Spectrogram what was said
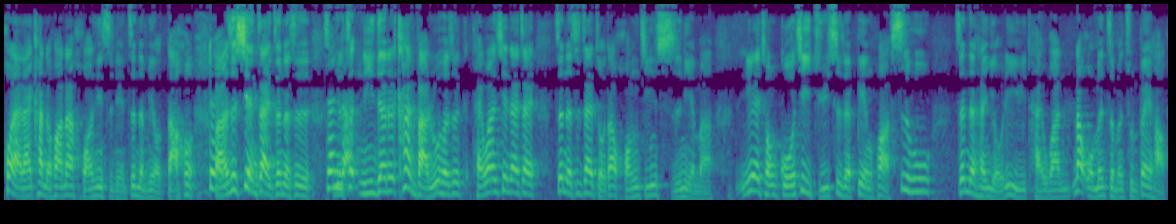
后来来看的话，那黄金十年真的没有到，反而是现在真的是真的。你的看法如何？是台湾现在在真的是在走到黄金十年吗？因为从国际局势的变化，似乎。真的很有利于台湾，那我们怎么准备好？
